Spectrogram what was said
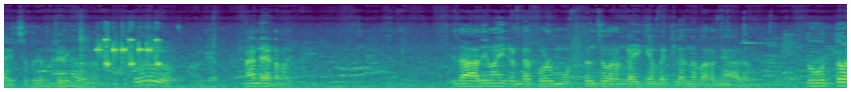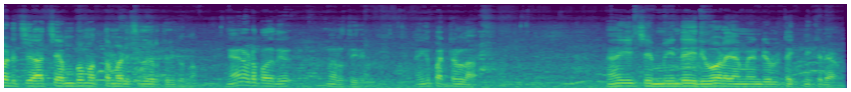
കഴിച്ചു തീർത്തിരിക്കുന്നു വേണ്ട ഏട്ടാ മതി. ഇത് ആദ്യമായി കണ്ടപ്പോൾ മൊത്തം ചോറും കഴിക്കാൻ പറ്റില്ല എന്ന് പറഞ്ഞ ആളും തൂത്തും അടിച്ച് ആ ചെമ്പ് മൊത്തം അടിച്ച് തീർത്തിരിക്കുന്നു. ഞാനിവിടെ പകുതി നിർത്തിയിരിക്കും എനിക്ക് പറ്റുള്ള ഞാൻ ഈ ചെമ്മീന്റെ എരിവ് കളയാൻ വേണ്ടിയുള്ള ടെക്നിക്കലാണ്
